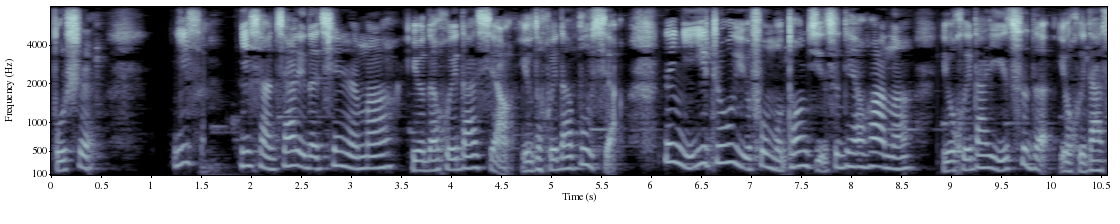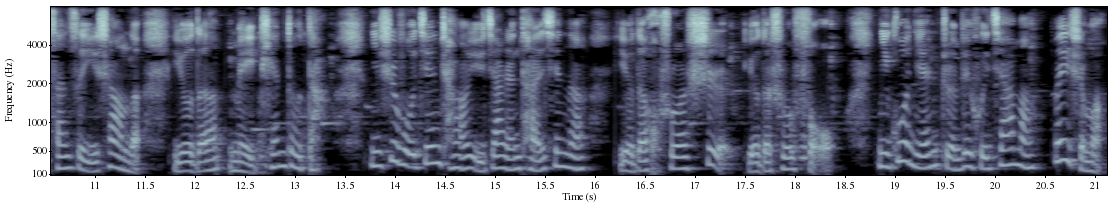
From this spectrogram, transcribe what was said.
不是。你想你想家里的亲人吗？有的回答想，有的回答不想。那你一周与父母通几次电话呢？有回答一次的，有回答三次以上的，有的每天都打。你是否经常与家人谈心呢？有的说是，有的说否。你过年准备回家吗？为什么？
